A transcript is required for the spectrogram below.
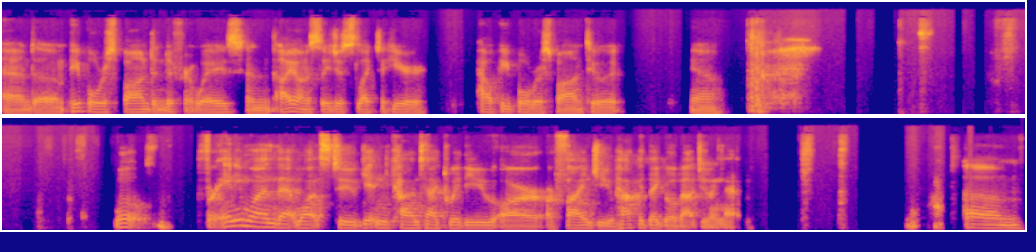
and um, people respond in different ways, and I honestly just like to hear how people respond to it. Yeah. Well, for anyone that wants to get in contact with you or, or find you, how could they go about doing that? Um,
